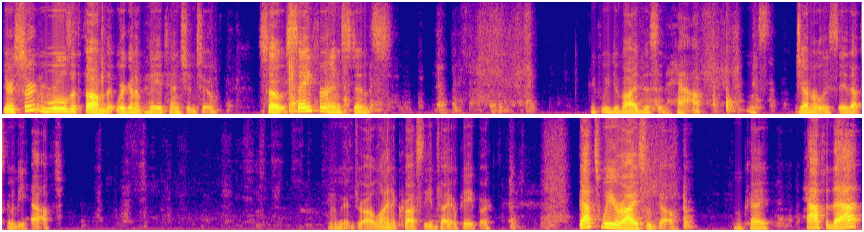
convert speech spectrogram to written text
There are certain rules of thumb that we're going to pay attention to. So say, for instance, if we divide this in half, let's generally say that's going to be half. I'm going to draw a line across the entire paper. That's where your eyes would go. Okay? Half of that,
